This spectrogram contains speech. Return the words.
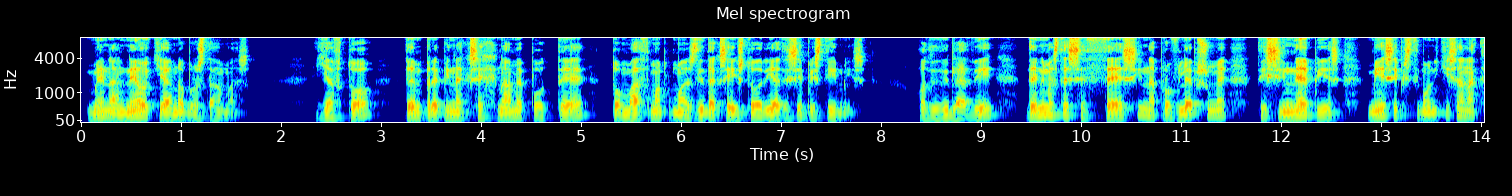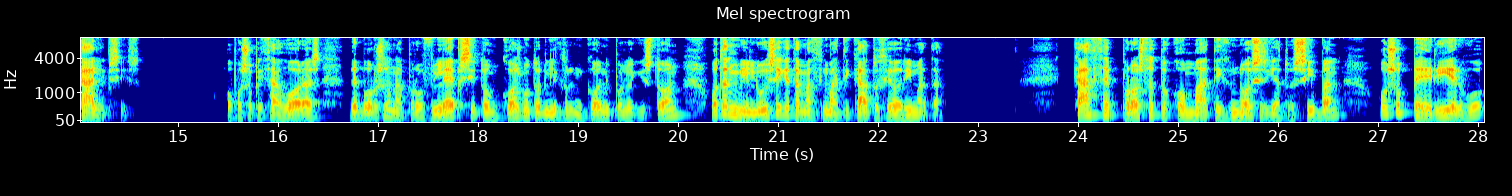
με ένα νέο ωκεανό μπροστά μας. Γι' αυτό δεν πρέπει να ξεχνάμε ποτέ το μάθημα που μας δίδαξε η ιστορία της επιστήμης. Ότι δηλαδή δεν είμαστε σε θέση να προβλέψουμε τις συνέπειες μιας επιστημονικής ανακάλυψης όπως ο Πυθαγόρας δεν μπορούσε να προβλέψει τον κόσμο των ηλεκτρονικών υπολογιστών όταν μιλούσε για τα μαθηματικά του θεωρήματα. Κάθε πρόσθετο κομμάτι γνώσης για το σύμπαν, όσο περίεργο,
